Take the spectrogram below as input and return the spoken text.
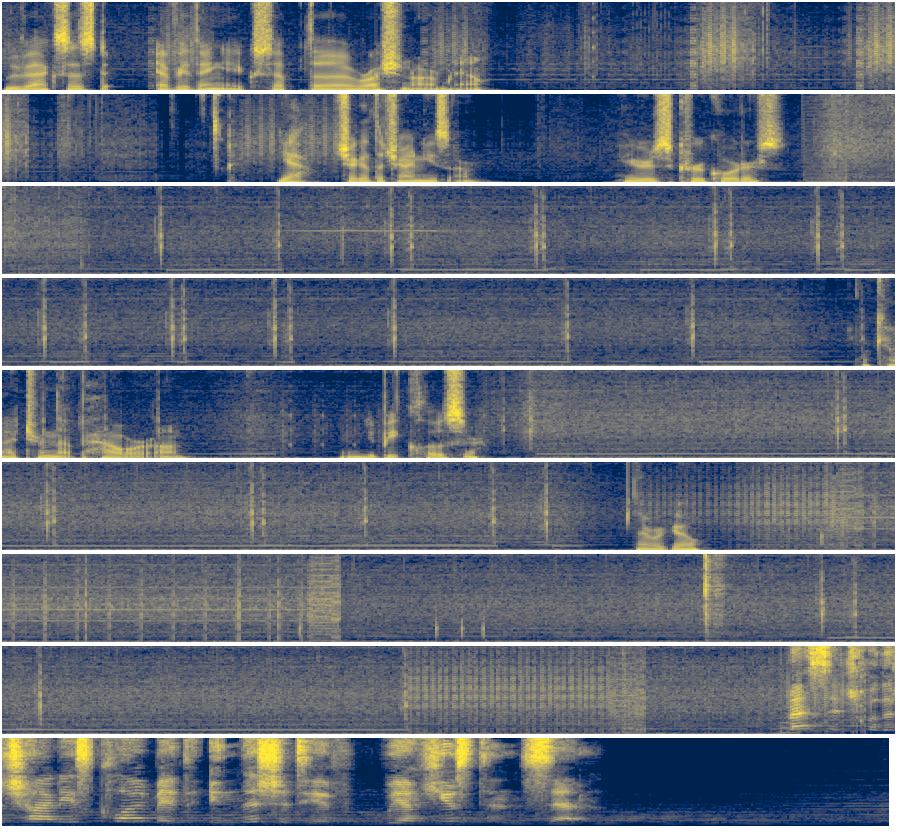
We've accessed everything except the Russian arm now. Yeah, check out the Chinese arm. Here's crew quarters. Turn that power on? I need to be closer. There we go. Message for the Chinese Climate Initiative via Houston, Sam.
